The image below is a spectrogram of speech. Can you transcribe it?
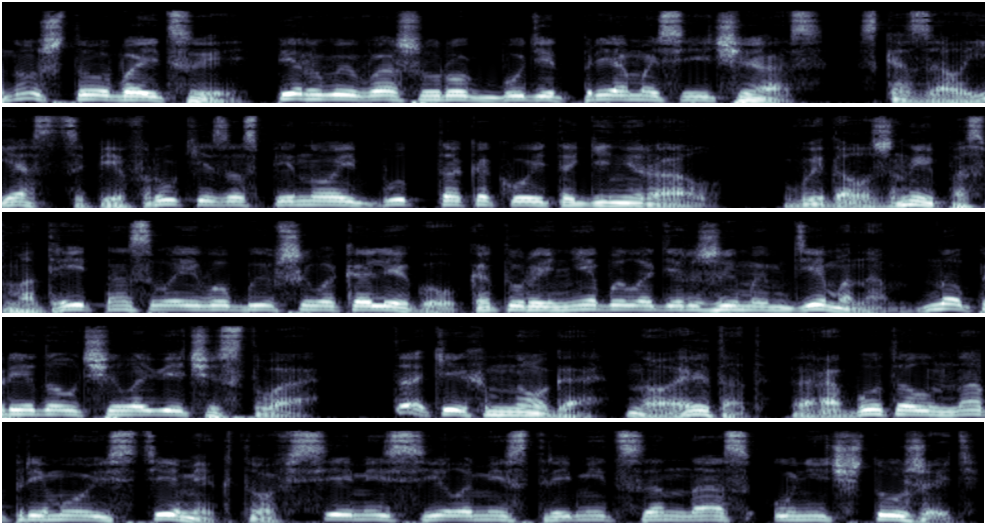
«Ну что, бойцы, первый ваш урок будет прямо сейчас», — сказал я, сцепив руки за спиной, будто какой-то генерал. «Вы должны посмотреть на своего бывшего коллегу, который не был одержимым демоном, но предал человечество. Таких много, но этот работал напрямую с теми, кто всеми силами стремится нас уничтожить.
